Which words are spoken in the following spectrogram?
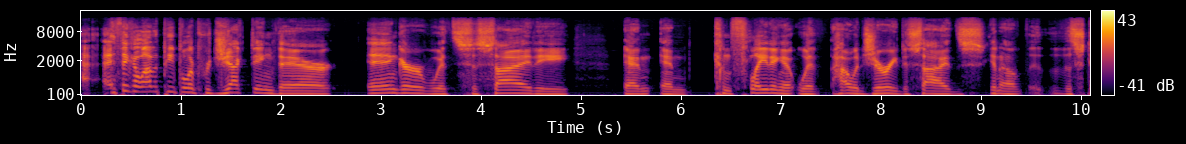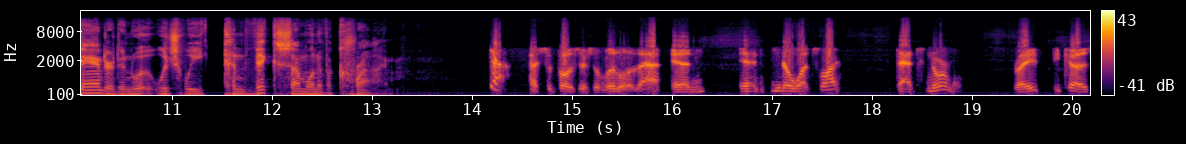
I think a lot of people are projecting their anger with society and, and conflating it with how a jury decides, you know, the standard in which we convict someone of a crime. I suppose there's a little of that, and and you know what, Sly? That's normal, right? Because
